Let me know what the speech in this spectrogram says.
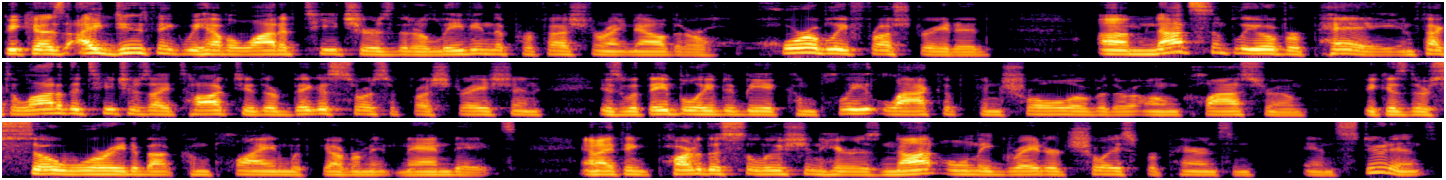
because I do think we have a lot of teachers that are leaving the profession right now that are horribly frustrated um, not simply overpay. In fact, a lot of the teachers I talk to, their biggest source of frustration is what they believe to be a complete lack of control over their own classroom because they're so worried about complying with government mandates. And I think part of the solution here is not only greater choice for parents and, and students,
